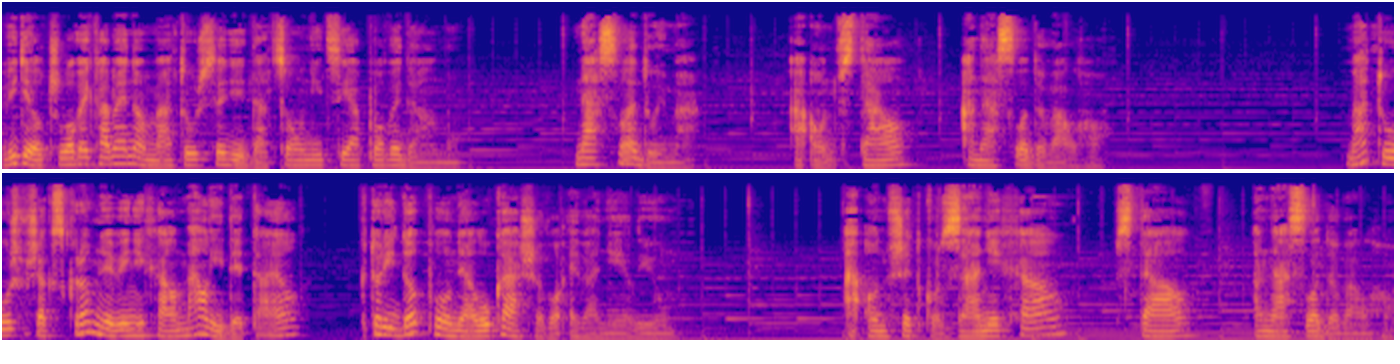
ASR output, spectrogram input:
videl človeka menom Matúš sedieť na colnici a povedal mu Nasleduj ma. A on vstal a nasledoval ho. Matúš však skromne vynechal malý detail, ktorý doplňa Lukášovo evanielium. A on všetko zanechal, vstal a nasledoval ho.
